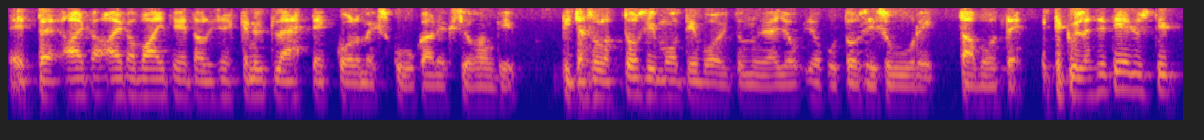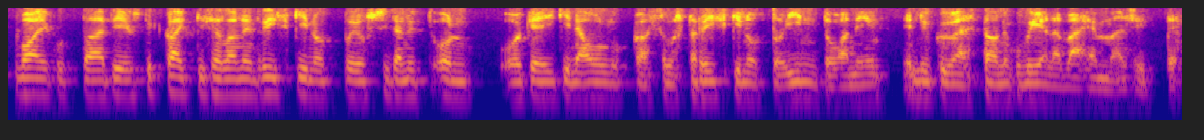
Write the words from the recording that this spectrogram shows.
että aika, aika vaikeaa olisi ehkä nyt lähteä kolmeksi kuukaudeksi johonkin pitäisi olla tosi motivoitunut ja joku tosi suuri tavoite. Että kyllä se tietysti vaikuttaa ja tietysti kaikki sellainen riskinotto, jos sitä nyt on oikein ikinä ollutkaan sellaista riskinottointoa, niin, nykyään sitä on niin kuin vielä vähemmän sitten.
